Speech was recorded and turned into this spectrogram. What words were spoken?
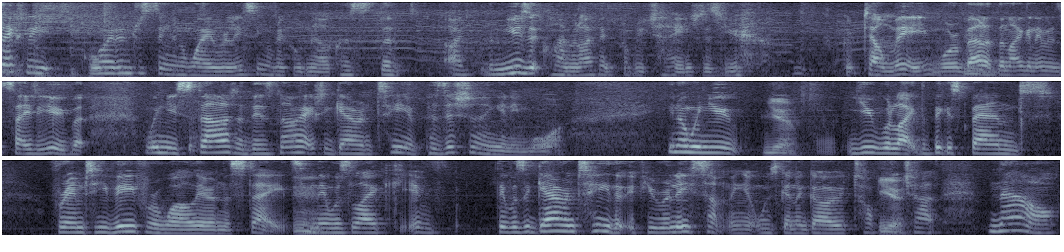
actually quite interesting in a way releasing a record now because the I, the music climate I think probably changed as you could tell me more about it than I can even say to you. But when you started, there's no actually guarantee of positioning anymore. You know, when you yeah. you were like the biggest band for MTV for a while there in the States, Mm. and there was like if there was a guarantee that if you released something, it was going to go top Yeah. of the chart. Now,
